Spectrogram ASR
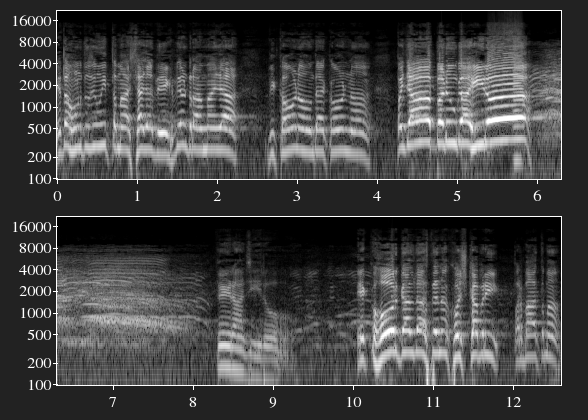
ਇਹ ਤਾਂ ਹੁਣ ਤੁਸੀਂ ਉਹੀ ਤਮਾਸ਼ਾ ਜਿਹਾ ਦੇਖਦੇ ਹੋ, ਡਰਾਮਾ ਜਿਹਾ, ਵੀ ਕੌਣ ਆਉਂਦਾ, ਕੌਣ ਨਾ। ਪੰਜਾਬ ਬਣੂਗਾ ਹੀਰੋ। 13 ਜ਼ੀਰੋ। ਇੱਕ ਹੋਰ ਗੱਲ ਦੱਸ ਦੇਣਾ ਖੁਸ਼ਖਬਰੀ, ਪਰਮਾਤਮਾ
